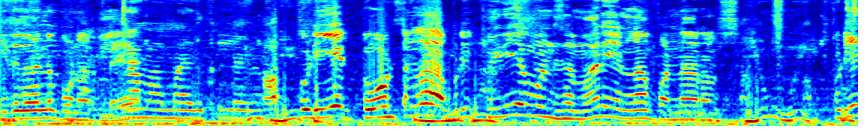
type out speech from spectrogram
இதுல தானே போனார்ல ஆமாம் ஆமாம் அதுக்குள்ள அப்படியே டோட்டலா அப்படி பெரிய மனுஷன் மாதிரி எல்லாம் பண்ண ஆரம்பிச்சான். அப்படியே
